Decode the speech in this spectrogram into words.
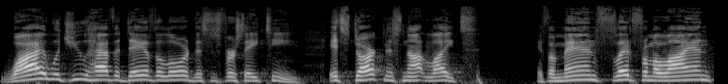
Why would you have the day of the Lord? This is verse 18. It's darkness, not light. If a man fled from a lion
